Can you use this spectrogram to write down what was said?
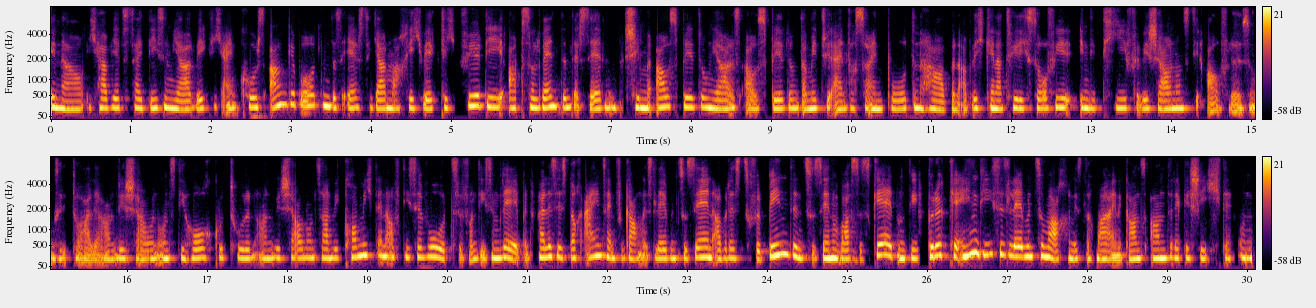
Genau, ich habe jetzt seit diesem Jahr wirklich einen Kurs angeboten. Das erste Jahr mache ich wirklich für die Absolventen derselben Schimmerausbildung, Jahresausbildung, damit wir einfach so einen Boden haben. Aber ich gehe natürlich so viel in die Tiefe. Wir schauen uns die Auflösungsrituale an, wir schauen uns die Hochkulturen an, wir schauen uns an, wie komme ich denn auf diese Wurzel von diesem Leben? Weil es ist noch eins, ein vergangenes Leben zu sehen, aber es zu verbinden, zu sehen, um was es geht und die Brücke in dieses Leben zu machen, ist nochmal eine ganz andere Geschichte. Und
